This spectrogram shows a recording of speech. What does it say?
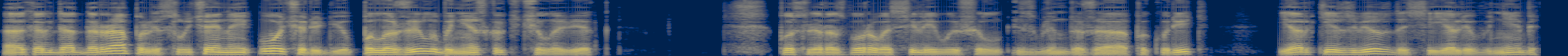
а когда драпали случайной очередью, положило бы несколько человек. После разбора Василий вышел из блиндажа покурить. Яркие звезды сияли в небе.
